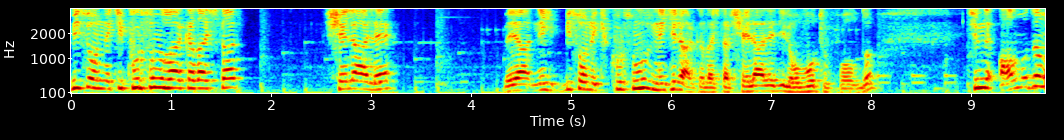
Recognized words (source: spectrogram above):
Bir sonraki kursumuz arkadaşlar şelale veya ne, bir sonraki kursumuz nehir arkadaşlar. Şelale değil o waterfall'du. Şimdi almadığım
